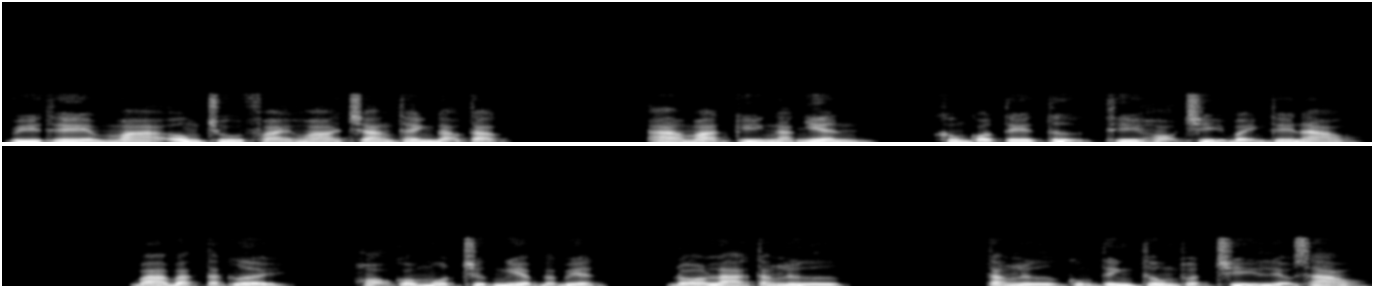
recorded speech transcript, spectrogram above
Vì thế mà ông chủ phải hóa trang thành đạo tặc. A Mạt Kỳ ngạc nhiên, không có tế tự thì họ trị bệnh thế nào? Ba bác tắc cười, họ có một chức nghiệp đặc biệt, đó là tăng lữ. Tăng lữ cũng tinh thông thuật trị liệu sao?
